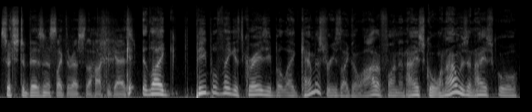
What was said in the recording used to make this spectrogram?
switched to business like the rest of the hockey guys. Like people think it's crazy, but like chemistry is like a lot of fun in high school. When I was in high school,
